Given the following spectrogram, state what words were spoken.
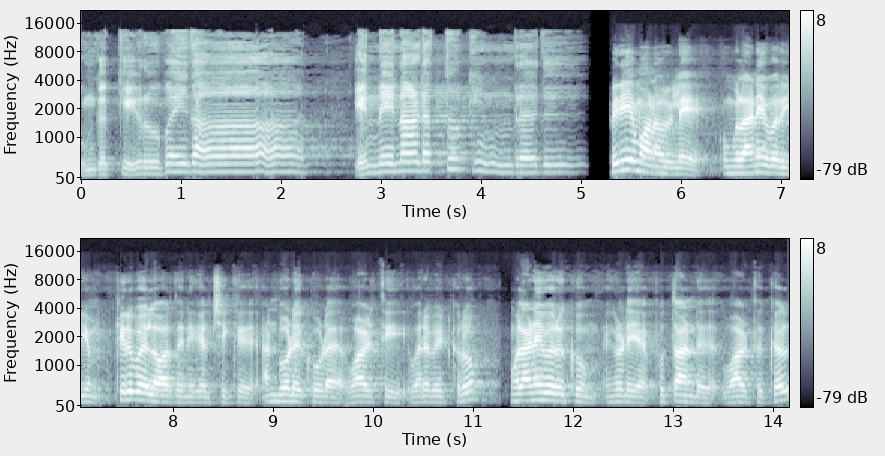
உங்க கிருபைதான் என்னை நடத்துகின்றது. பிரியமானவர்களே உங்கள் அனைவரையும் கிருபையில் வார்த்தை நிகழ்ச்சிக்கு அன்போடு கூட வாழ்த்தி வரவேற்கிறோம். உங்கள் அனைவருக்கும் எங்களுடைய புத்தாண்டு வாழ்த்துக்கள்.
